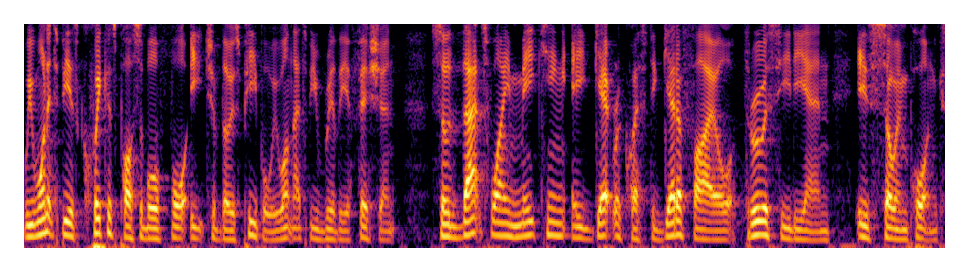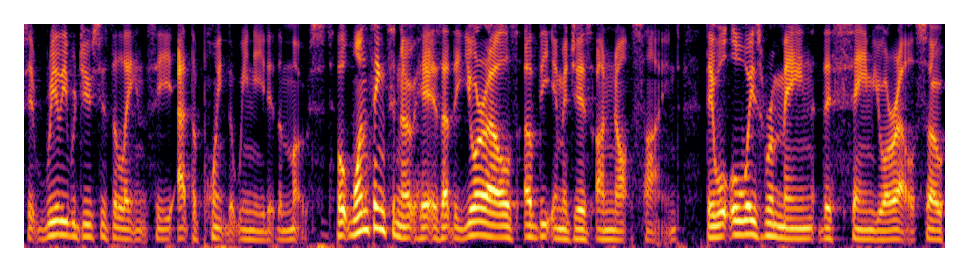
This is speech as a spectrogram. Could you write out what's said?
we want it to be as quick as possible for each of those people. We want that to be really efficient. So that's why making a GET request to get a file through a CDN is so important because it really reduces the latency at the point that we need it the most. But one thing to note here is that the URLs of the images are not signed. They will always remain this same URL. So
